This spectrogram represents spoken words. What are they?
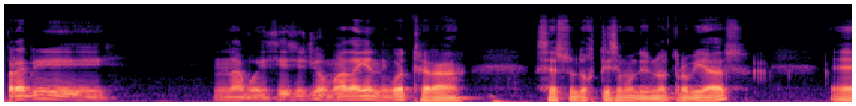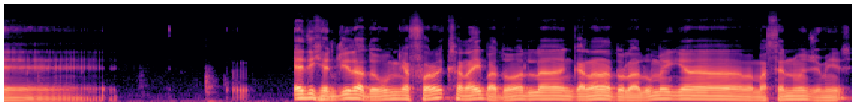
πρέπει να βοηθήσει και η ομάδα γενικότερα σε στον το χτίσιμο της νοοτροπίας Ε, έτυχε τζίδα το εγώ μια φορά, ξανά είπα το, αλλά είναι καλά να το λαλούμε για να μαθαίνουμε κι εμείς.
